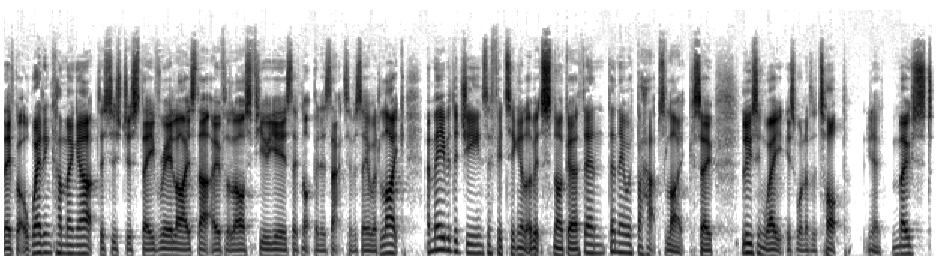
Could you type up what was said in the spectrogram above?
they've got a wedding coming up. This is just they've realised that over the last few years they've not been as active as they would like, and maybe the jeans are fitting a little bit snugger than than they would perhaps like. So losing weight is one of the top, you know, most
